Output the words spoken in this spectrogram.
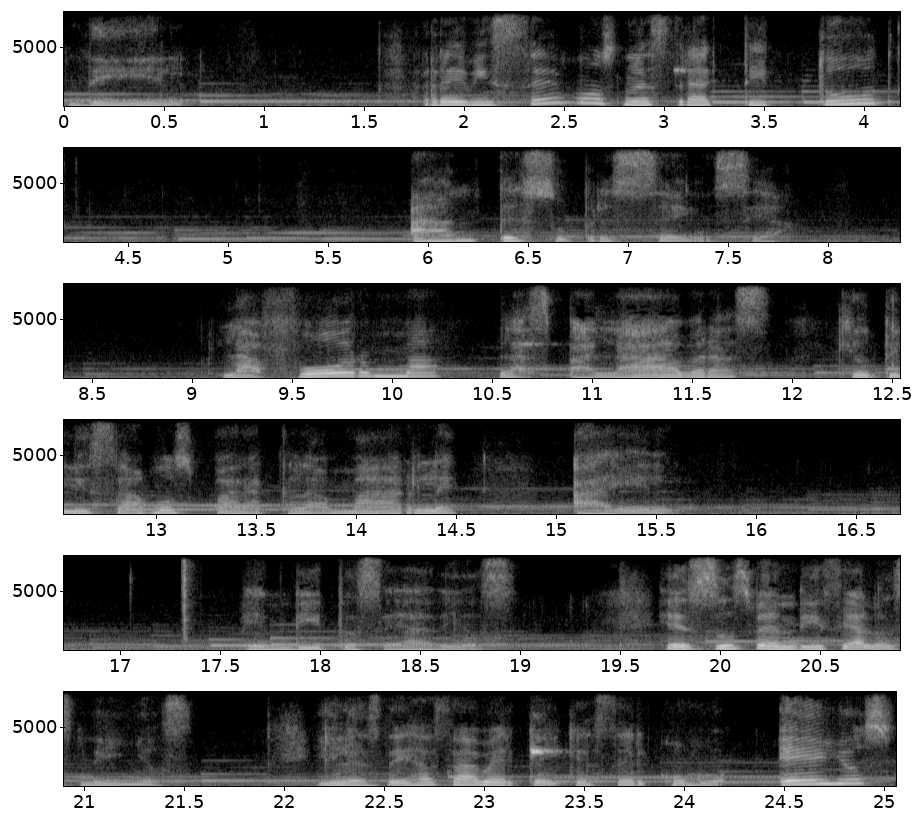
de Él. Revisemos nuestra actitud ante su presencia. La forma, las palabras que utilizamos para clamarle a Él. Bendito sea Dios. Jesús bendice a los niños y les deja saber que hay que ser como ellos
